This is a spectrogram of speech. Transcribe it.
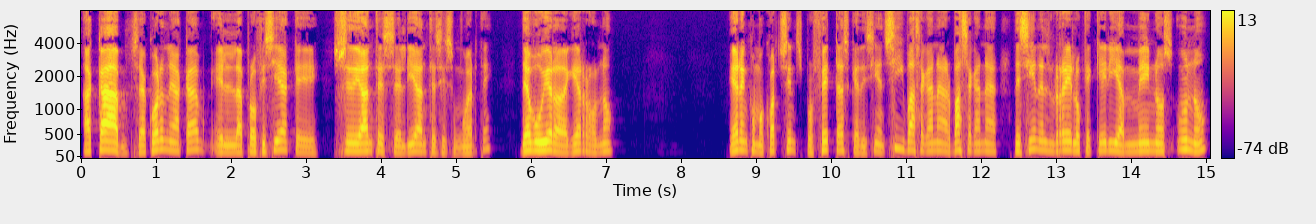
Acab, ¿se acuerdan de Acab? la profecía que sucedió antes, el día antes de su muerte. ¿Debo ir a la guerra o no? Eran como 400 profetas que decían, sí, vas a ganar, vas a ganar. Decían el rey lo que quería menos uno.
